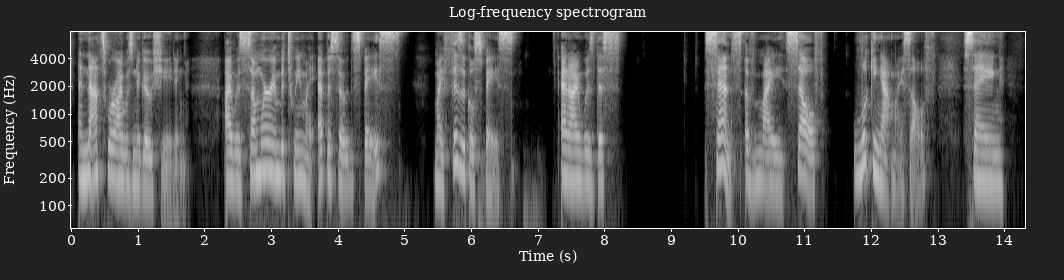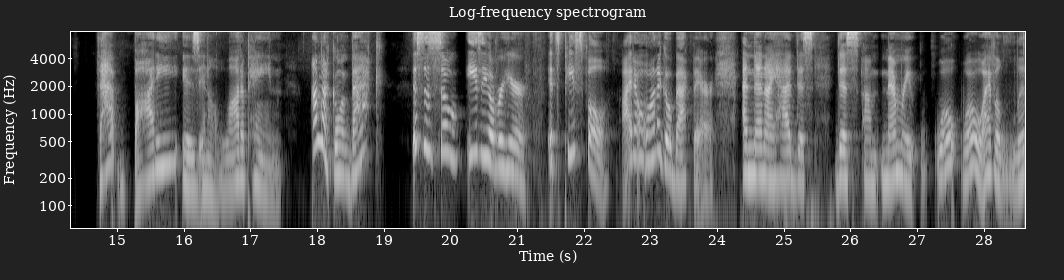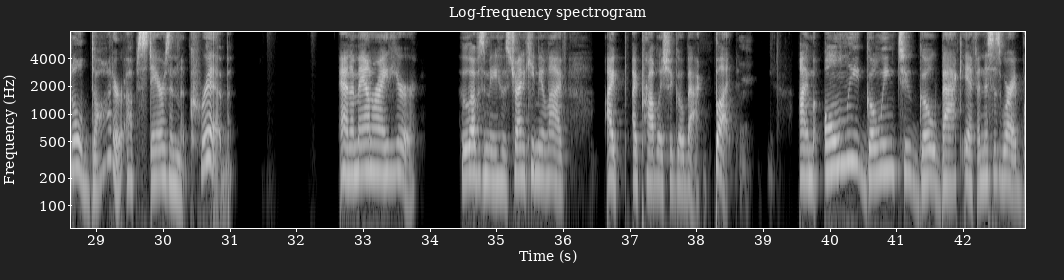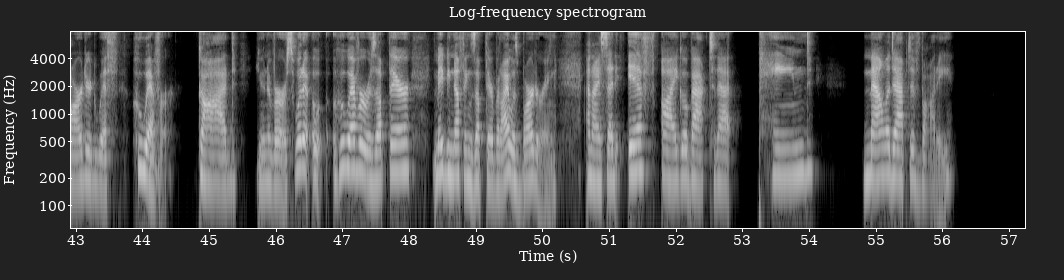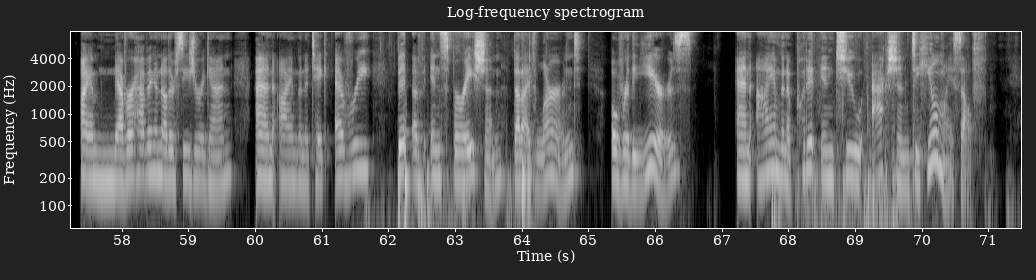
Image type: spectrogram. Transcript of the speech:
and that's where I was negotiating. I was somewhere in between my episode space, my physical space, and I was this sense of myself looking at myself saying, that body is in a lot of pain. I'm not going back. This is so easy over here. It's peaceful. I don't want to go back there. And then I had this this um, memory. Whoa, whoa! I have a little daughter upstairs in the crib, and a man right here who loves me, who's trying to keep me alive. I I probably should go back, but I'm only going to go back if, and this is where I bartered with whoever, God, universe, what, whoever is up there. Maybe nothing's up there, but I was bartering. And I said, if I go back to that pained, maladaptive body, I am never having another seizure again. And I am going to take every bit of inspiration that I've learned over the years and I am going to put it into action to heal myself.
